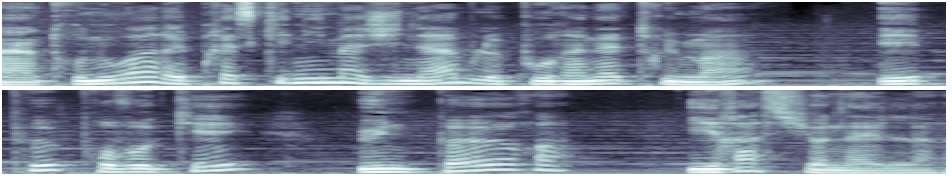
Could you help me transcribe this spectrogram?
Un trou noir est presque inimaginable pour un être humain et peut provoquer une peur irrationnelle.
